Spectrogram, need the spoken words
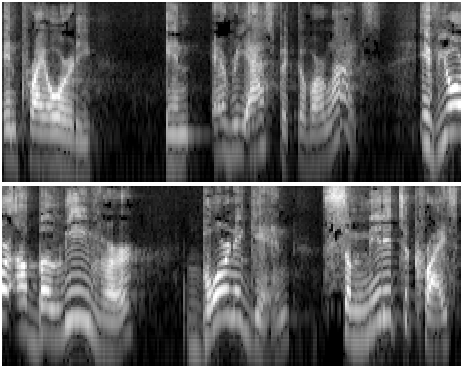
in priority in every aspect of our lives. If you're a believer, born again, submitted to Christ,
